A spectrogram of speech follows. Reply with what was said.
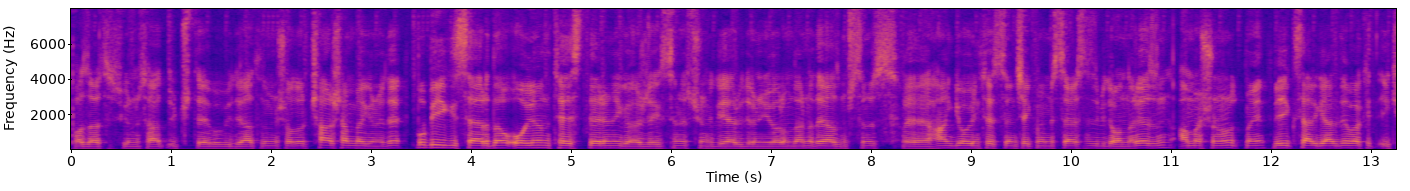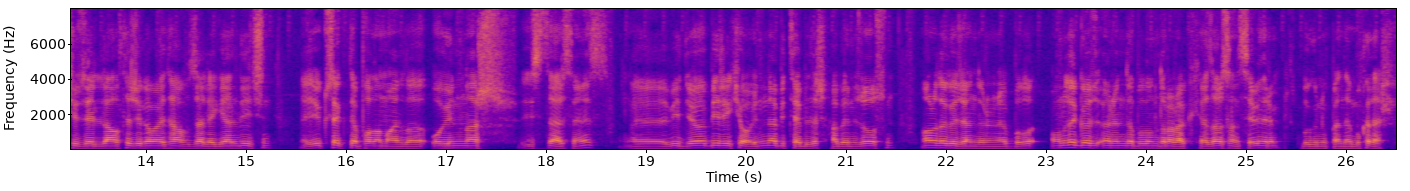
Pazartesi günü saat 3'te bu video atılmış olur. Çarşamba günü de bu bilgisayarda oyun testlerini göreceksiniz. Çünkü diğer videonun yorumlarını da yazmışsınız. Ee, hangi oyun testlerini çekmemi isterseniz bir de onları yazın. Ama şunu unutmayın. Bilgisayar geldiği vakit 256 GB hafızayla geldiği için e, yüksek depolamalı oyunlar isterseniz e, video 1-2 oyunla bitebilir. Haberiniz olsun. Onu da göz önünde onu da göz önünde bulundurarak yazarsanız sevinirim. Bugünlük benden bu kadar.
